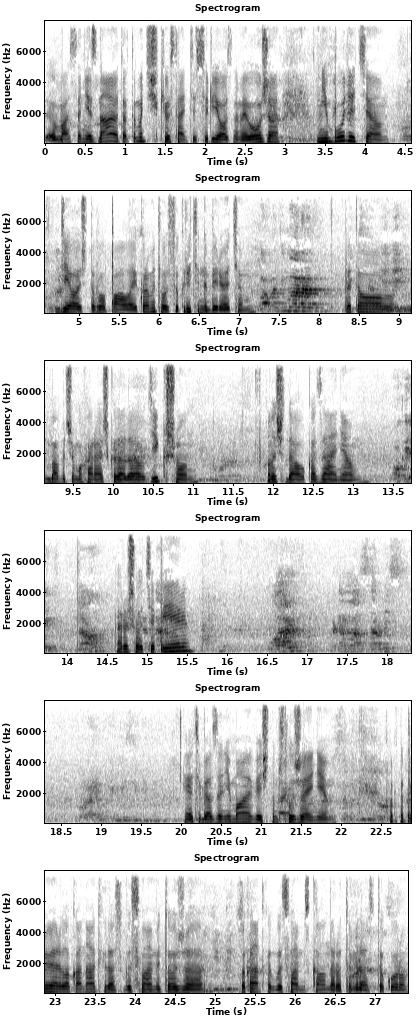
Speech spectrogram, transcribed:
вас они знают, автоматически вы станете серьезными. Вы уже не будете делать, что попало, и кроме того, сукрити наберете. Поэтому Бабаджи Махарадж, когда дал дикшу, он еще дал указания. Хорошо, теперь я тебя занимаю вечным служением. Как, например, Лаканат Хидас Госвами тоже, Лаканат Госвами сказал народу Мидас Такуру,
